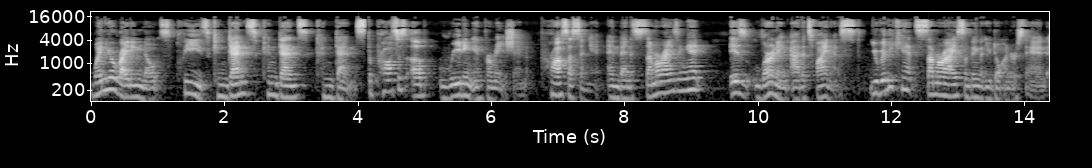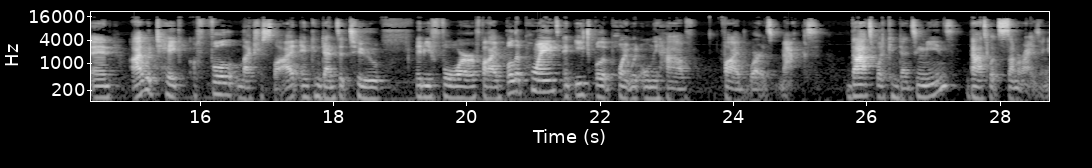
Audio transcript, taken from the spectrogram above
When you're writing notes, please condense, condense, condense. The process of reading information, processing it, and then summarizing it is learning at its finest. You really can't summarize something that you don't understand. And I would take a full lecture slide and condense it to maybe four or five bullet points, and each bullet point would only have five words max. That's what condensing means. That's what summarizing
